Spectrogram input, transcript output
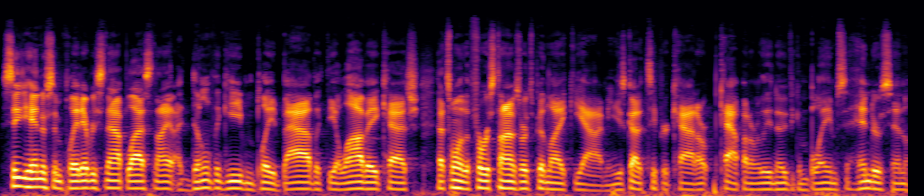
C.J. Henderson played every snap last night. I don't think he even played bad. Like the Olave catch, that's one of the first times where it's been like, yeah, I mean, you just got to tip your cap. I don't really know if you can blame Henderson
